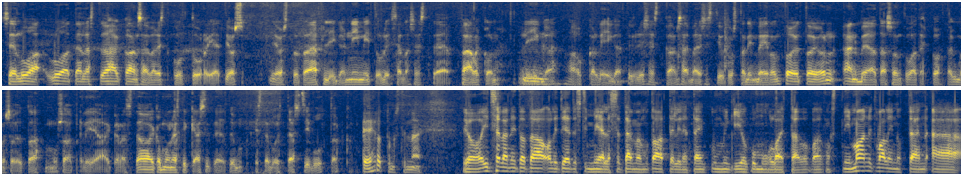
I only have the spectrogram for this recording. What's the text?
se luo, luo tällaista vähän kansainvälistä kulttuuria, että jos, jos tota F-liigan nimi tuli sellaisesta Falcon liiga, mm. haukka liiga tyylisestä kansainvälisestä jutusta, niin meillä on toi, toi on NBA-tason tuotekohta, kun me soitetaan musapeliä aikana. Sitä on aika monesti käsitelty, mutta ei sitä voi tästä sivuuttaakaan. Ehdottomasti näin. Joo, itselläni tota, oli tietysti mielessä tämä, mutta ajattelin, että en kumminkin joku muu laittaa aivan varmasti. Niin mä oon nyt valinnut tämän ää,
